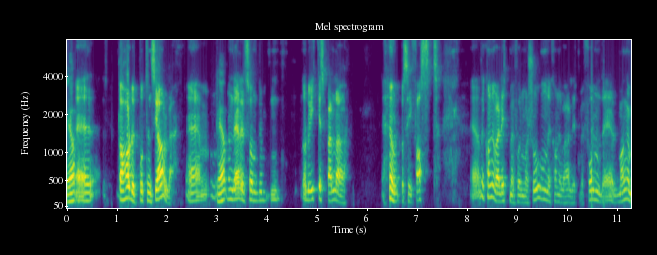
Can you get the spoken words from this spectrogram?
Ja. Eh, da har du et potensial. Um, ja. Men det er litt sånn du, Når du ikke spiller jeg holdt på å si fast ja, Det kan jo være litt med formasjon, det kan jo være litt med form. Det er mange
